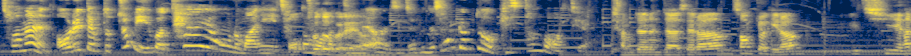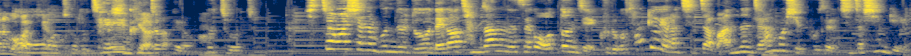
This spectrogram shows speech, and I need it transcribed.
저는 어릴 때부터 쭉 이거 태아형으로 많이 찾던 어, 저도 것 같은데요. 그래요. 진짜. 근데 성격도 비슷한 것 같아요. 잠자는 자세랑 성격이랑 일치하는 것 같아요. 어, 저도 제일 신기하다. 근접해요. 음. 그렇죠, 그렇죠. 시청하시는 분들도 내가 잠자는 냄새가 어떤지 그리고 성격이랑 진짜 맞는지 한 번씩 보세요. 진짜 신기해요.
